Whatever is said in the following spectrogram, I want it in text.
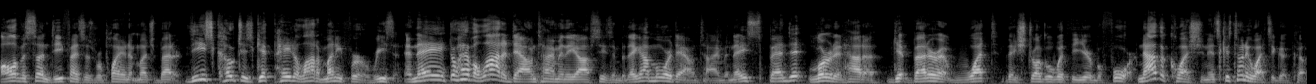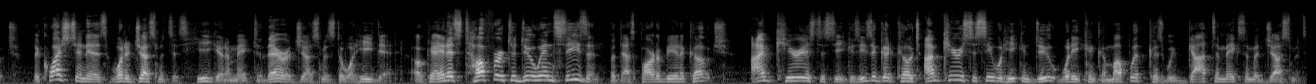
all of a sudden defenses were playing it much better. These coaches get paid a lot of money for a reason. And they don't have a lot of downtime in the offseason, but they got more downtime and they spend it learning how to get better at what they struggled with the year before. Now the question is, because Tony White's a good coach, the question is, what adjustments is he going to make to their adjustments to what he did? Okay, and it's tougher to do in season, but that's part of being a coach. I'm curious to see because he's a good coach. I'm curious to see what he can do, what he can come up with because we've got to make some adjustments.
